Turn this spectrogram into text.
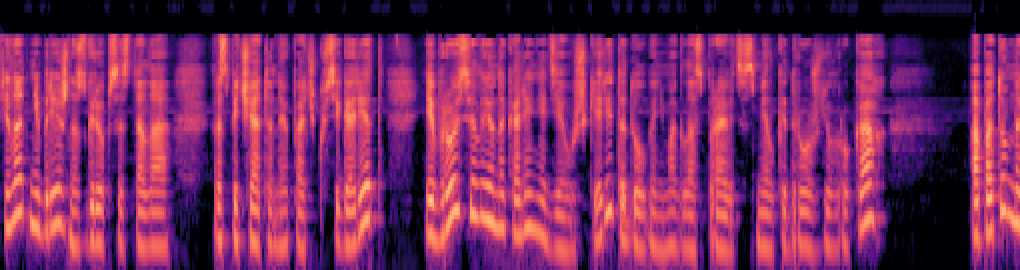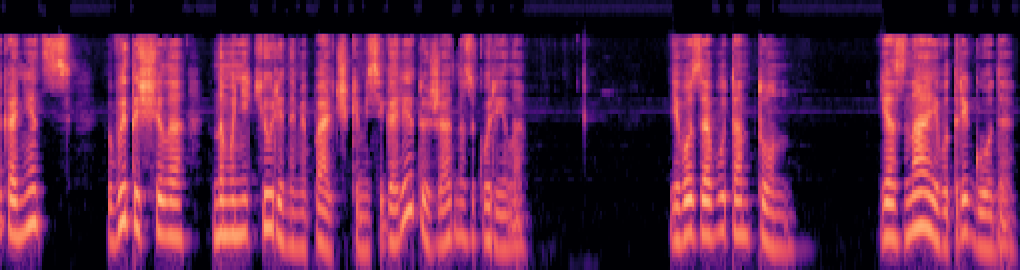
Филат небрежно сгреб со стола распечатанную пачку сигарет и бросил ее на колени девушки. Рита долго не могла справиться с мелкой дрожью в руках, а потом, наконец, вытащила на маникюренными пальчиками сигарету и жадно закурила. «Его зовут Антон. Я знаю его три года.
